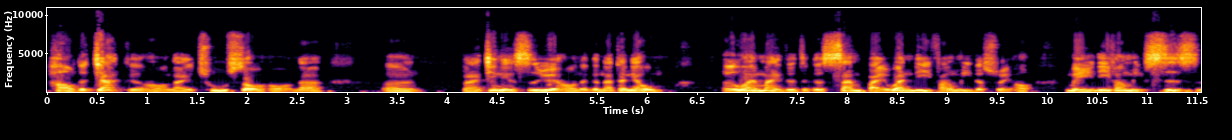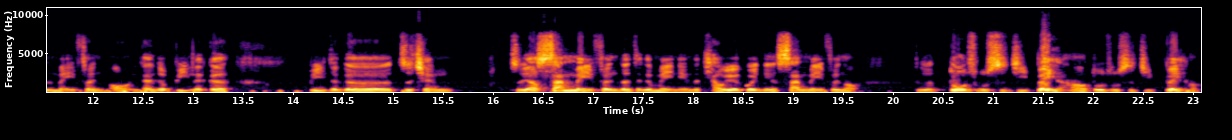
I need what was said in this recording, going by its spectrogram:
好的价格哈来出售哈那。嗯，本来今年四月哈，那个拿丹尼胡额外卖的这个三百万立方米的水哈，每立方米四十美分哦，你看就比那个比这个之前。只要三美分的这个每年的条约规定三美分哦，这个多出十几倍，然后多出十几倍哈。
